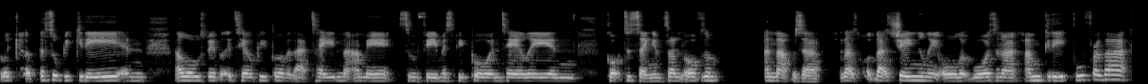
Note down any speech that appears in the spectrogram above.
like uh, this will be great, and I'll always be able to tell people about that time that I met some famous people in telly and got to sing in front of them. And that was it. That's that's genuinely all it was, and I, I'm grateful for that.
